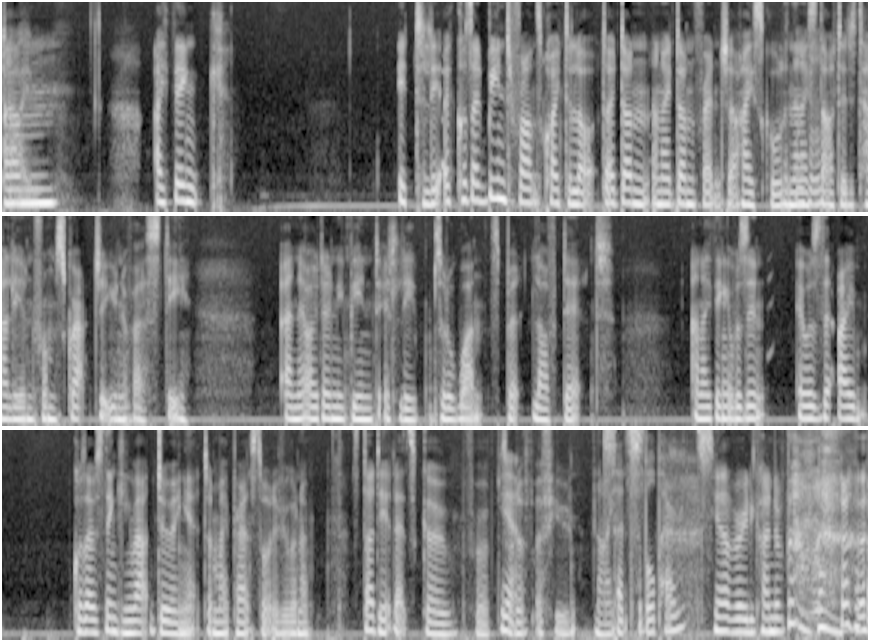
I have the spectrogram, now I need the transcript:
time? Um, I think Italy, because I'd been to France quite a lot. I'd done and I'd done French at high school, and then I Mhm. started Italian from scratch at university. And I'd only been to Italy sort of once, but loved it. And I think it was in it was that I because I was thinking about doing it, and my parents thought if you're going to study it, Let's Go for a, Yeah. sort of a few nights. Sensible parents. Yeah, really kind of them.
